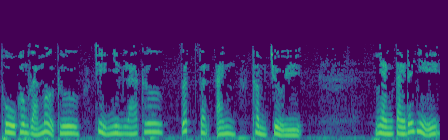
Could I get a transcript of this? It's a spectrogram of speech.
Thu không dám mở thư, chỉ nhìn lá thư, rất giận anh, thầm chửi. Nhanh tay đấy nhỉ,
